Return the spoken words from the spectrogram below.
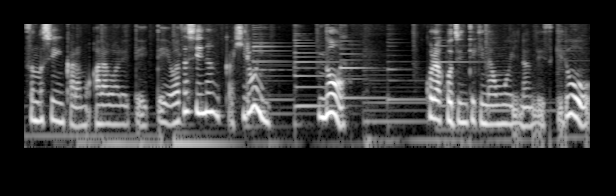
そのシーンからも現れていて私なんかヒロインのこれは個人的な思いなんですけど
